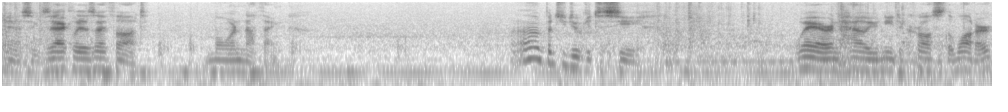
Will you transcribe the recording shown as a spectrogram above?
Yes, exactly as I thought. More nothing. Uh, but you do get to see where and how you need to cross the water.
